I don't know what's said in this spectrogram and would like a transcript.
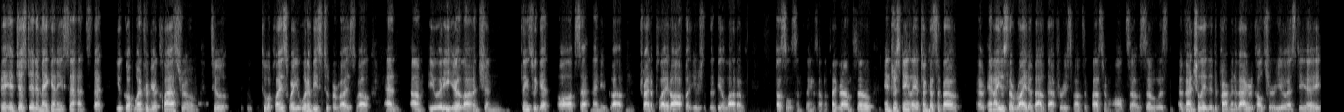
It, it, just didn't make any sense that you go, went from your classroom to to a place where you wouldn't be supervised well and um, you would eat your lunch and things would get all upset and then you'd go out and try to play it off but usually there'd be a lot of puzzles and things on the playground so interestingly it took us about and i used to write about that for responsive classroom also so it was eventually the department of agriculture usda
